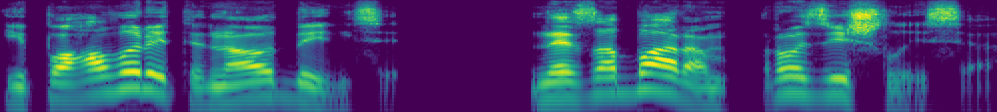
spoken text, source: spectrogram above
і поговорити наодинці. Незабаром розійшлися.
